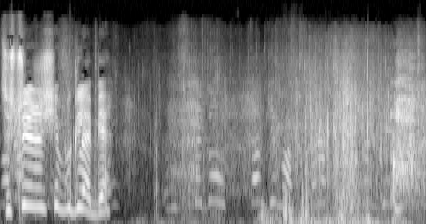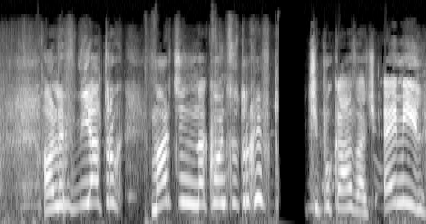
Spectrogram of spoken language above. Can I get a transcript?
Coś czuję, że się wyglebie. Ale wbija trochę... Marcin na końcu trochę w... ci pokazać. Emil!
